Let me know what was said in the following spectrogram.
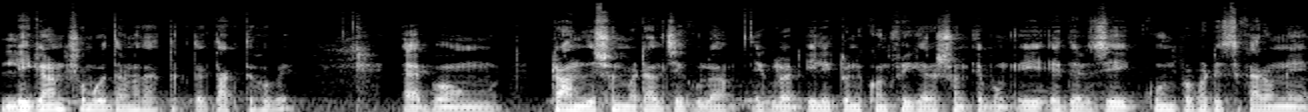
লিগান সম্পর্কে ধারণা থাকতে, থাকতে- হবে এবং ট্রানজিশন মেটাল যেগুলো, এগুলোর ইলেকট্রনিক কনফিগারেশন এবং এই এদের যে কোন প্রপার্টিসের কারণে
